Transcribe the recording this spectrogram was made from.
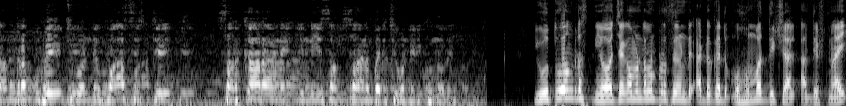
തന്ത്രം ഉപയോഗിച്ചുകൊണ്ട് ഫാസിസ്റ്റ് സർക്കാരാണ് ഇന്ന് ഈ സംസ്ഥാനം ഭരിച്ചുകൊണ്ടിരിക്കുന്നത്. യൂത്ത് കോൺഗ്രസ് നിയോജക മണ്ഡലം പ്രസിഡന്റ് അഡ്വക്കേറ്റ് മുഹമ്മദ് ദിഷാൽ അധ്യക്ഷനായി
